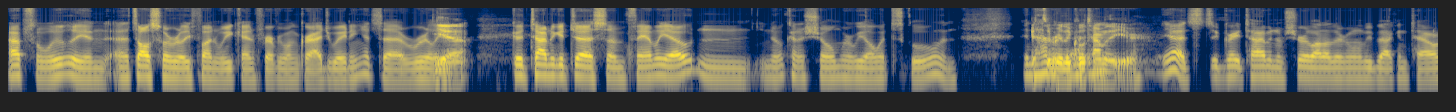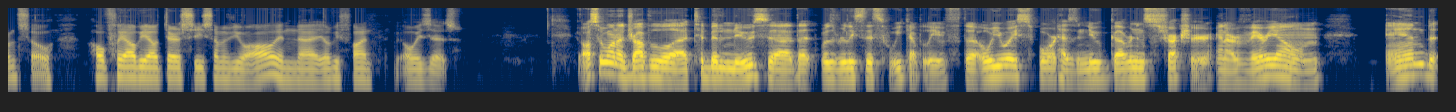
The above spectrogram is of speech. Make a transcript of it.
Absolutely, and it's also a really fun weekend for everyone graduating. It's a really Yeah, good time to get uh, some family out and you know kind of show them where we all went to school and and it's a really cool time of the year. yeah it's a great time and i'm sure a lot of everyone will be back in town so hopefully i'll be out there to see some of you all and uh, it'll be fun it always is I also want to drop a little uh, tidbit of news uh, that was released this week, I believe. The OUA Sport has a new governance structure, and our very own and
